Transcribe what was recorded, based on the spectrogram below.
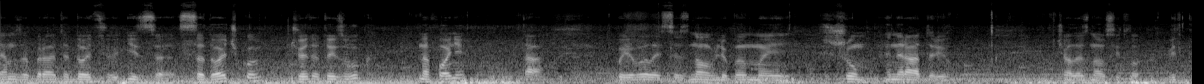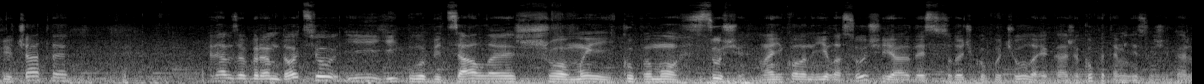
ідемо забирати доцю із садочку. Чуєте той звук на фоні? Так. Появилися знов любимий шум генераторів. Почали знов світло відключати. Підемо заберемо доцю і їй пообіцяли, що ми їй купимо суші. Вона ніколи не їла суші, я десь в садочку почула і каже, купите мені суші? Каже,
